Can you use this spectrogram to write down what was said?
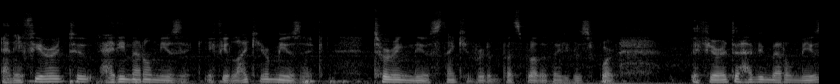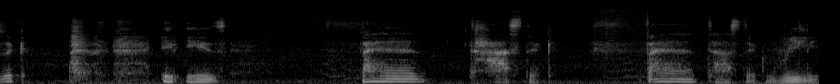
and if you're into heavy metal music if you like your music touring news thank you for the best brother thank you for the support. If you're into heavy metal music it is fantastic fantastic really.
